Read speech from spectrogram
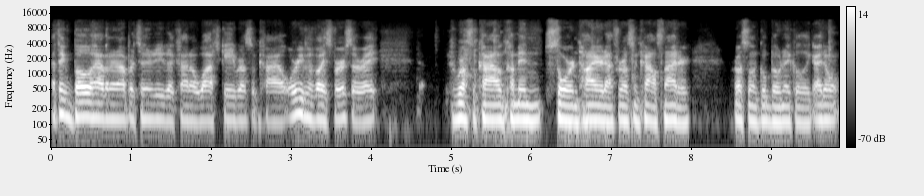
I think Bo having an opportunity to kind of watch Gabe wrestle Kyle, or even vice versa, right? Russell Kyle come in sore and tired after wrestling Kyle Snyder, Russell and Bo Nickal. Like I don't,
